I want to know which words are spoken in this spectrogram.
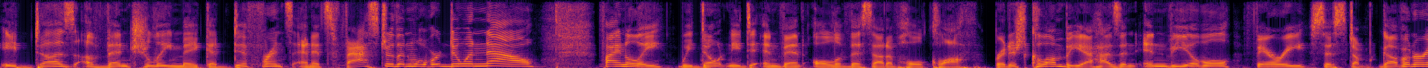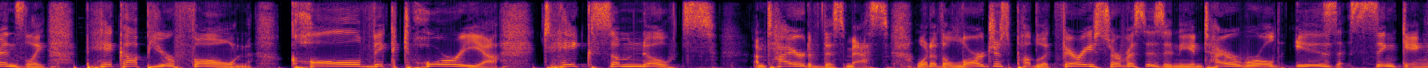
It does eventually make a difference, and it's faster than what we're doing now. Finally, we don't need to invent all of this out of whole cloth. British Columbia has an enviable ferry system. Governor Inslee, pick up your phone, call Victoria, take some notes. I'm tired of this mess. One of the largest public ferry services in the entire world is sinking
